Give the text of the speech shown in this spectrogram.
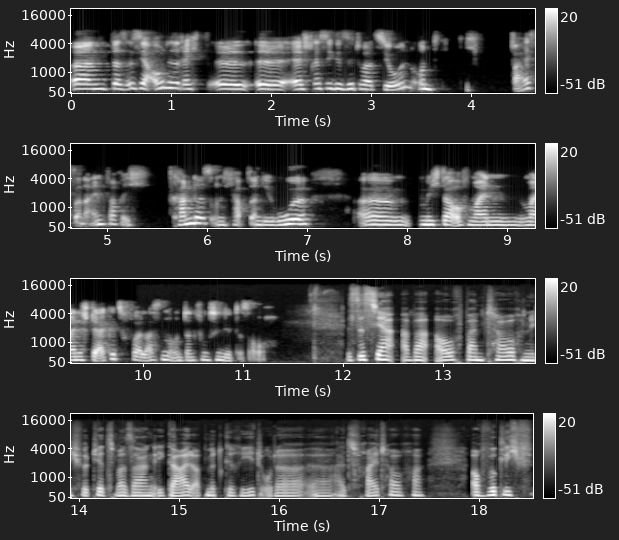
Ähm, das ist ja auch eine recht äh, äh, stressige Situation und ich weiß dann einfach, ich kann das und ich habe dann die Ruhe, äh, mich da auf mein, meine Stärke zu verlassen und dann funktioniert das auch. Es ist ja aber auch beim Tauchen, ich würde jetzt mal sagen, egal ob mit Gerät oder äh, als Freitaucher, auch wirklich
